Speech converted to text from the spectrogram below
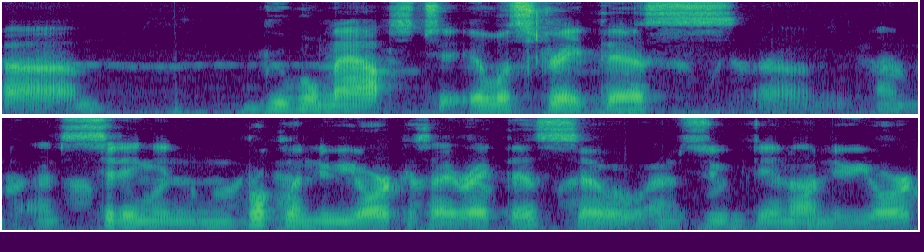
um, Google Maps to illustrate this. Um, I'm, I'm sitting in Brooklyn, New York as I write this, so I'm zoomed in on New York.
